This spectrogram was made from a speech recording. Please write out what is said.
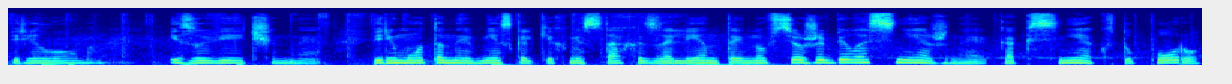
переломанные, изувеченные, перемотанные в нескольких местах изолентой, но все же белоснежные, как снег в ту пору,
